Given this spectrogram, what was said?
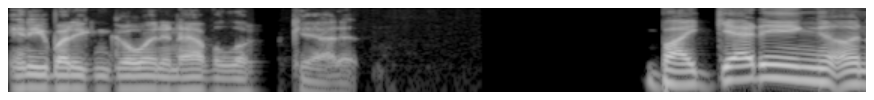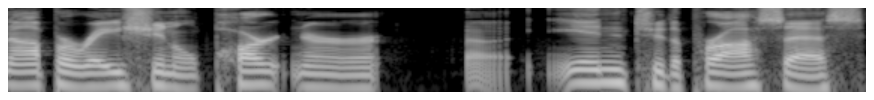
anybody can go in and have a look at it. By getting an operational partner uh, into the process,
